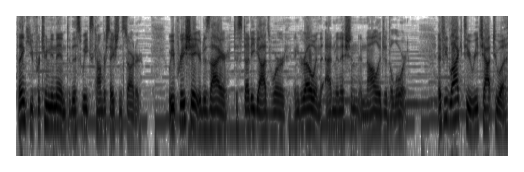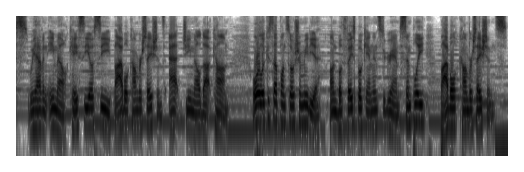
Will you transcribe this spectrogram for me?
Thank you for tuning in to this week's Conversation Starter. We appreciate your desire to study God's Word and grow in the admonition and knowledge of the Lord. If you'd like to reach out to us, we have an email, kcocbibleconversations at gmail.com, or look us up on social media on both Facebook and Instagram, simply Bible Conversations.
